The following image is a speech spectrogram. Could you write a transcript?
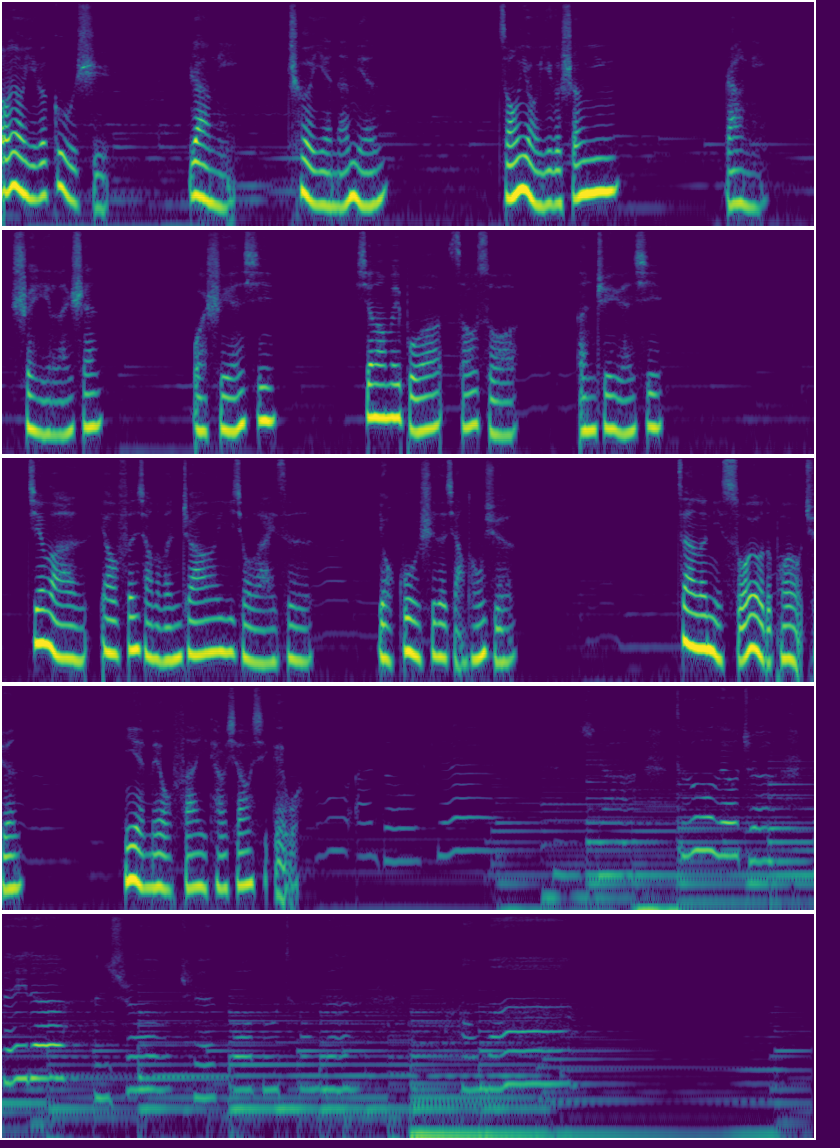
总有一个故事，让你彻夜难眠；总有一个声音，让你睡意阑珊。我是袁熙，新浪微博搜索 “ng 袁熙”。今晚要分享的文章依旧来自有故事的蒋同学。赞了你所有的朋友圈，你也没有发一条消息给我。下，独留着背的很熟却拨不通的号码。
